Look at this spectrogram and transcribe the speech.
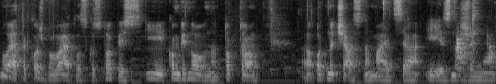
Ну а також буває плоскостопість і комбіновано. Тобто е, одночасно мається і зниження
